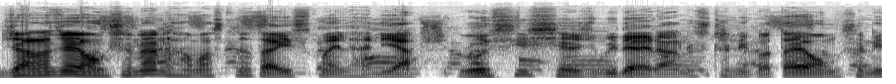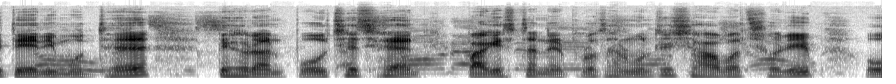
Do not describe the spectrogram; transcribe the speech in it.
জানাজায় অংশ নেন হামাস নেতা ইসমাইল হানিয়া। রইসির শেষ বিদায়ের আনুষ্ঠানিকতায় অংশ নিতে এরই মধ্যে তেহরান পৌঁছেছেন। পাকিস্তানের প্রধানমন্ত্রী শাহবাজ শরীফ ও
